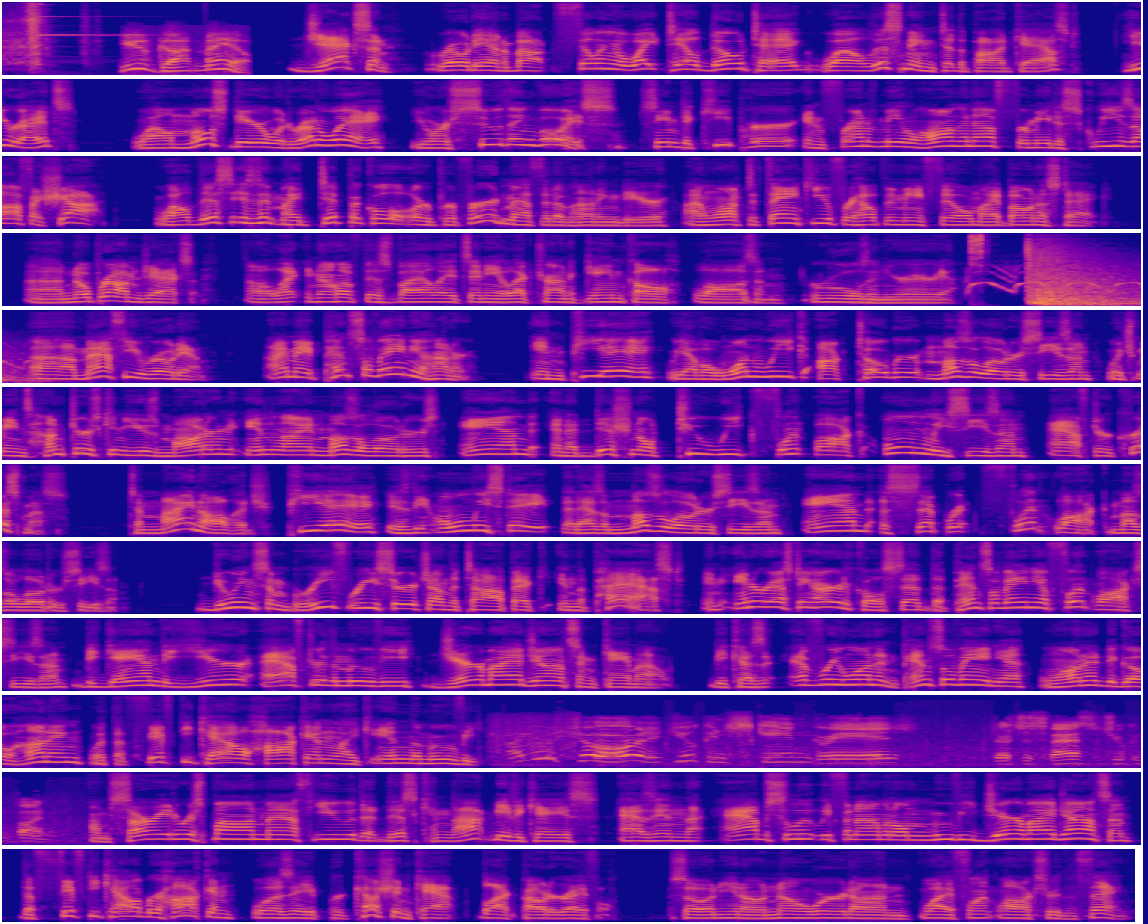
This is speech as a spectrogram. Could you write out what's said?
You've got mail. Jackson wrote in about filling a whitetail doe tag while listening to the podcast. He writes, while most deer would run away, your soothing voice seemed to keep her in front of me long enough for me to squeeze off a shot. While this isn't my typical or preferred method of hunting deer, I want to thank you for helping me fill my bonus tag. Uh, no problem, Jackson. I'll let you know if this violates any electronic game call laws and rules in your area. Uh, Matthew wrote in I'm a Pennsylvania hunter. In PA, we have a one week October muzzleloader season, which means hunters can use modern inline muzzleloaders and an additional two week flintlock only season after Christmas. To my knowledge, PA is the only state that has a muzzleloader season and a separate flintlock muzzleloader season. Doing some brief research on the topic in the past, an interesting article said the Pennsylvania flintlock season began the year after the movie Jeremiah Johnson came out because everyone in Pennsylvania wanted to go hunting with the 50 cal Hawken like in the movie. Are you sure that you can skin grizz? Just as fast as you can find them. I'm sorry to respond, Matthew, that this cannot be the case, as in the absolutely phenomenal movie Jeremiah Johnson, the 50 caliber Hawken was a percussion cap black powder rifle. So, you know, no word on why flintlocks are the thing.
